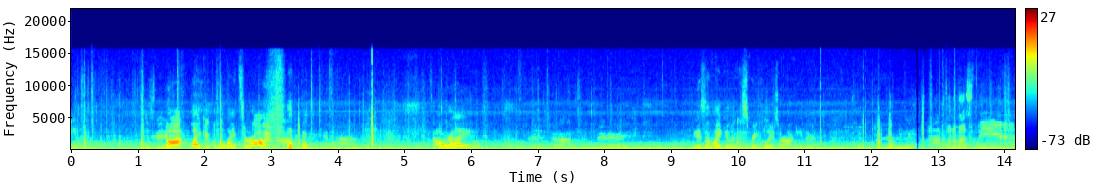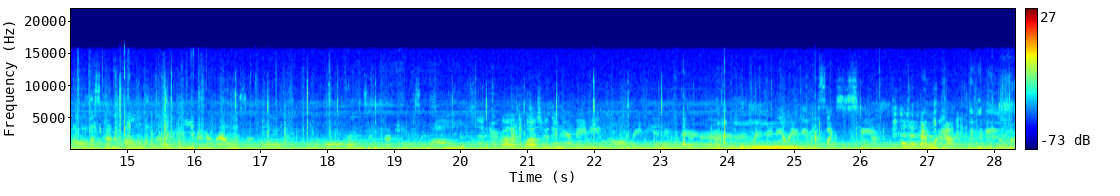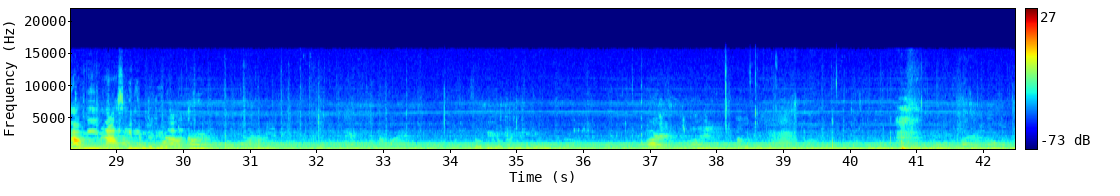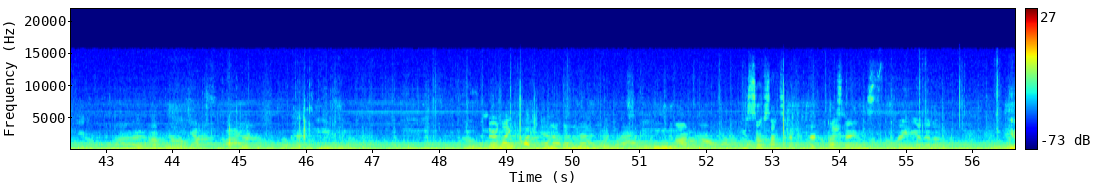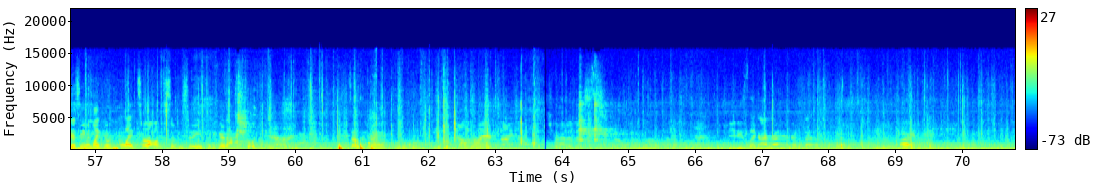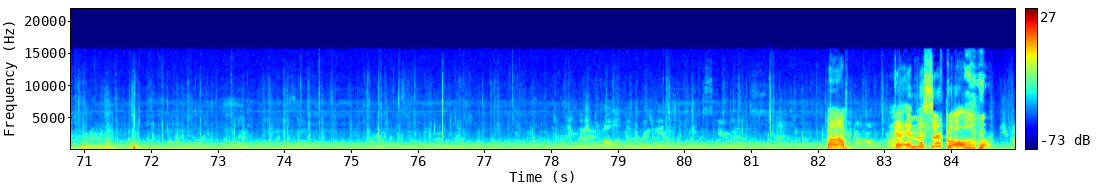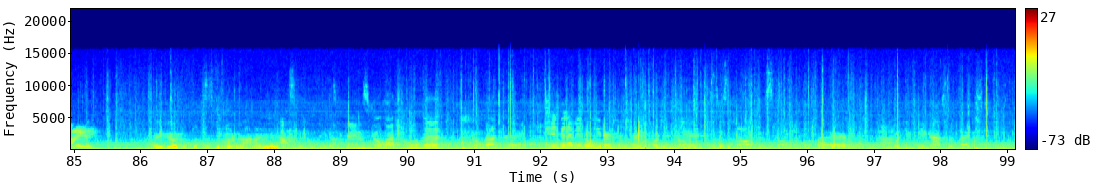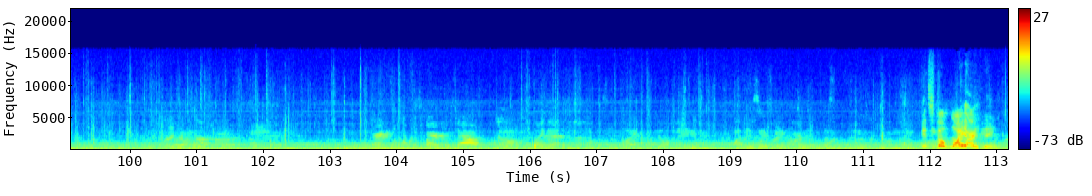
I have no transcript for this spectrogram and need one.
Does not like it when the lights are off. All right. Oh, he doesn't like it when the sprinklers are on either. Have one of us lead and all of us kind of follow doesn't even like it when the lights are off, so he's doing pretty good actually. It's okay. Mom, get in the circle. It's the light, I think.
